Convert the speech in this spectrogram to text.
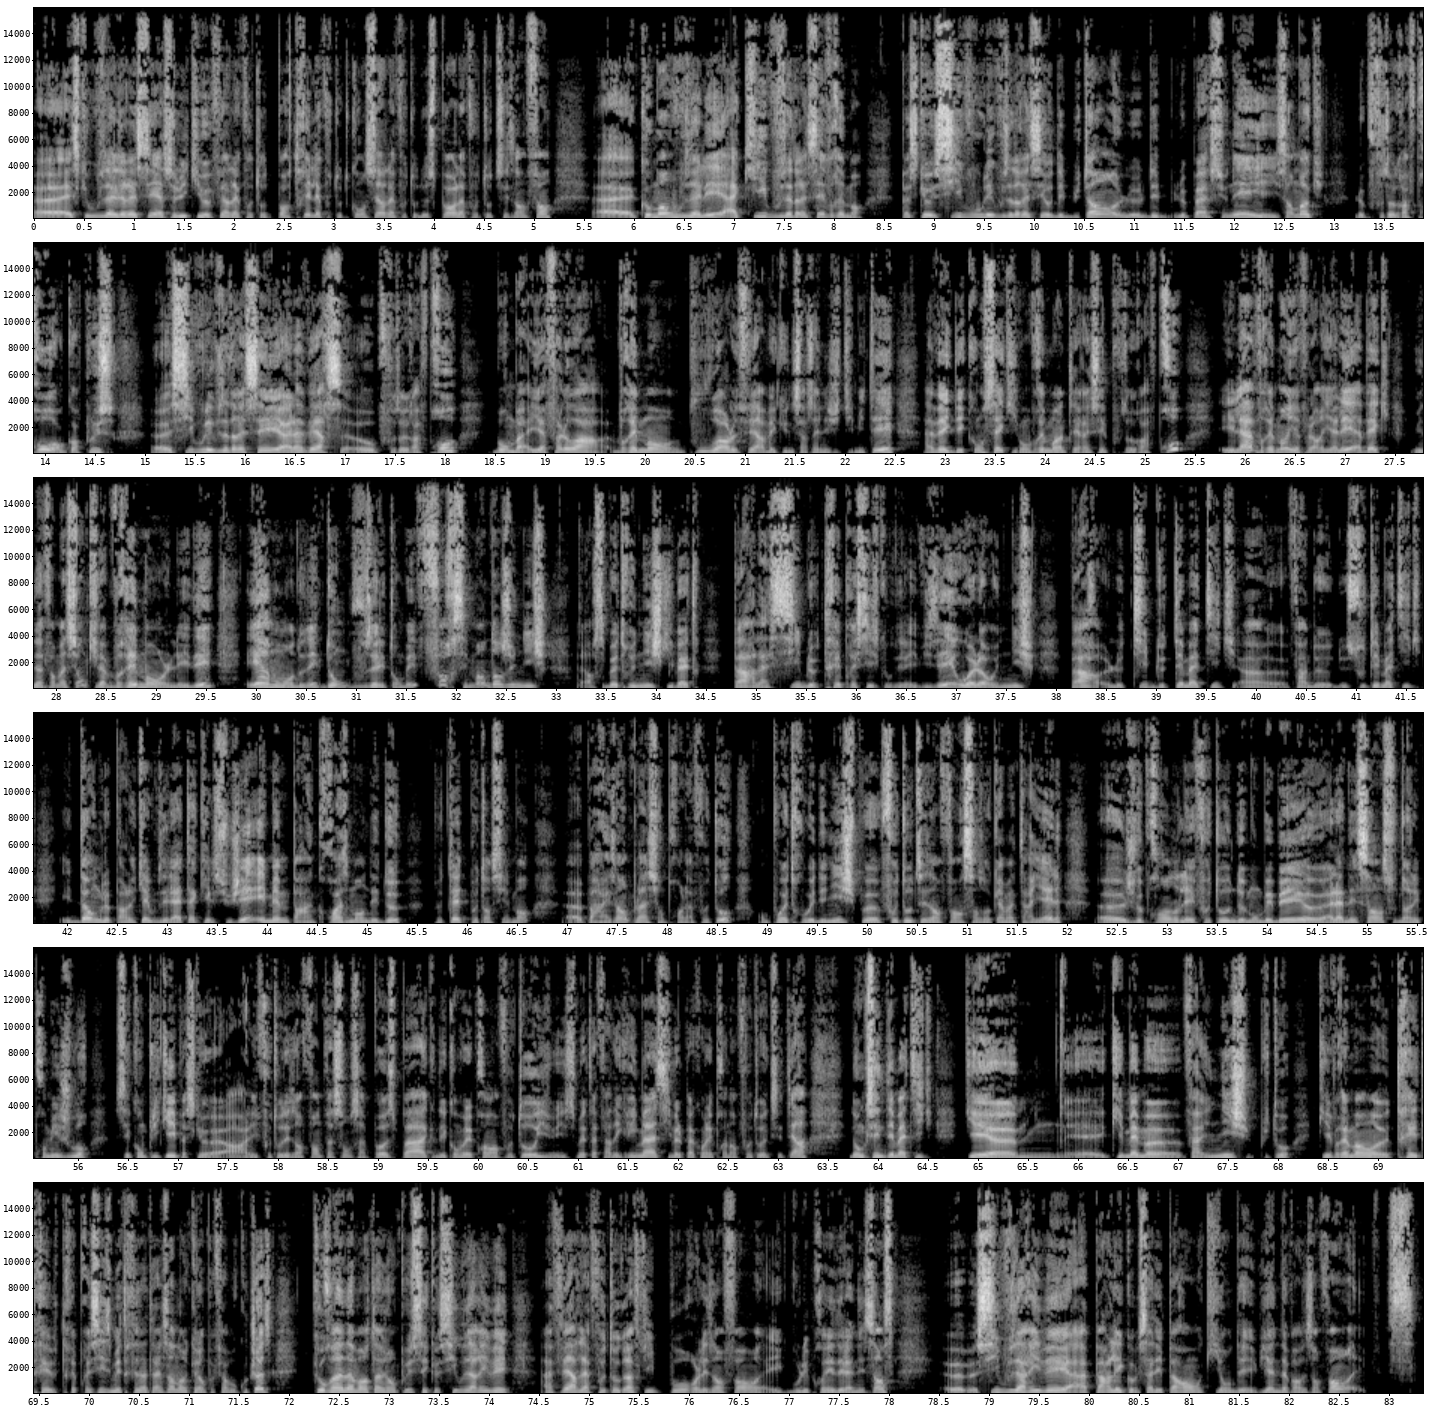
Euh, est-ce que vous vous adressez à celui qui veut faire de la photo de portrait, de la photo de concert, de la photo de sport, la photo de ses enfants? Euh, Comment vous allez, à qui vous adressez vraiment? Parce que si vous voulez vous adresser aux débutants, le, le passionné, il s'en moque le photographe pro encore plus. Euh, si vous voulez vous adresser à l'inverse au photographe pro, bon bah il va falloir vraiment pouvoir le faire avec une certaine légitimité, avec des conseils qui vont vraiment intéresser le photographe pro, et là vraiment il va falloir y aller avec une information qui va vraiment l'aider, et à un moment donné donc vous allez tomber forcément dans une niche. Alors ça peut être une niche qui va être par la cible très précise que vous allez viser, ou alors une niche par le type de thématique, hein, euh, enfin de, de sous-thématique et d'angle par lequel vous allez attaquer le sujet, et même par un croisement des deux peut-être potentiellement. Euh, par exemple, hein, si on prend la photo, on pourrait trouver des niches, euh, photos de ses enfants sans aucun matériel. Euh, je veux prendre les photos de mon bébé à la naissance ou dans les premiers jours. C'est compliqué parce que les photos des enfants, de toute façon, ça pose pas. Dès qu'on veut les prendre en photo, ils, se mettent à faire des grimaces, ils veulent pas qu'on les prenne en photo, etc. Donc c'est une thématique qui est qui est même, enfin une niche plutôt, qui est vraiment très très très précise, mais très intéressante dans laquelle on peut faire beaucoup de choses qui aura un avantage en plus, c'est que si vous arrivez à faire de la photographie pour les enfants et que vous les prenez dès la naissance, euh, si vous arrivez à parler comme ça des parents qui ont des viennent d'avoir des enfants,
